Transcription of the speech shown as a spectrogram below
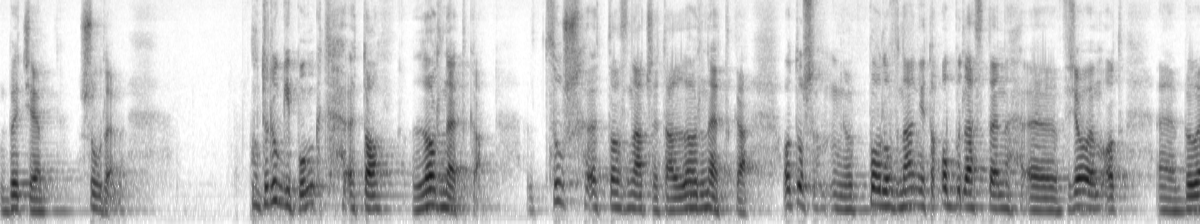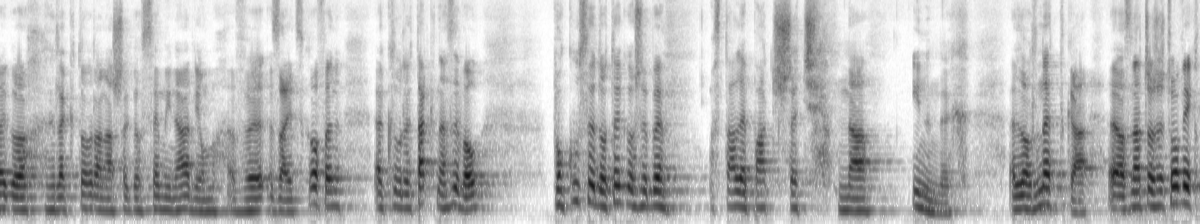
bycie szurem. Drugi punkt to lornetka. Cóż to znaczy ta lornetka? Otóż porównanie to obraz ten e, wziąłem od e, byłego rektora naszego seminarium w Zajckofen, który tak nazywał pokusę do tego, żeby stale patrzeć na innych lornetka oznacza, że człowiek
